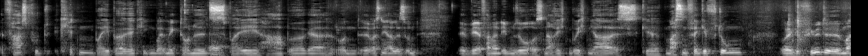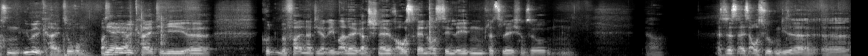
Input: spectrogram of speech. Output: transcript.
Fastfood-Ketten bei Burger King, bei McDonalds, ja. bei Haarburger und äh, was nicht alles. Und äh, wir erfahren halt eben so aus Nachrichtenberichten, ja, es gibt Massenvergiftung oder gefühlte Massenübelkeit, so rum. Massenübelkeit, ja, die die äh, Kunden befallen hat, die dann eben alle ganz schnell rausrennen aus den Läden plötzlich und so. Ja. Also das als Auswirkung dieser äh,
